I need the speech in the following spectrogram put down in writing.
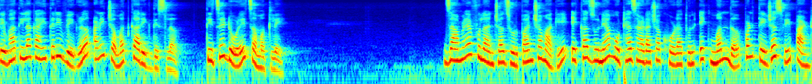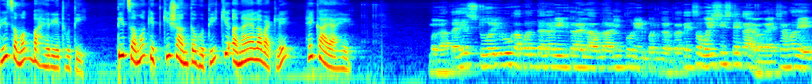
तेव्हा तिला काहीतरी वेगळं आणि चमत्कारिक दिसलं. तिचे डोळे चमकले. जांभळ्या फुलांच्या झुडपांच्या मागे एका जुन्या मोठ्या झाडाच्या खोडातून एक मंद पण तेजस्वी पांढरी चमक बाहेर येत होती. ती चमक इतकी शांत होती की अनायाला वाटले हे काय आहे? बघ आता हे स्टोरी बुक आपण त्याला रीड करायला लावलं आणि तो रीड पण करतो त्याचं वैशिष्ट्य काय बघा याच्यामध्ये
